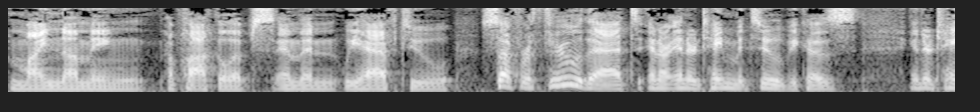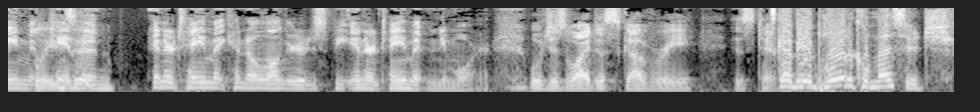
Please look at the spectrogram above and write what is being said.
mind numbing apocalypse, and then we have to suffer through that in our entertainment too, because entertainment Bleeds in. be entertainment can no longer just be entertainment anymore, which is why Discovery is terrible. It's got to be a political message.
